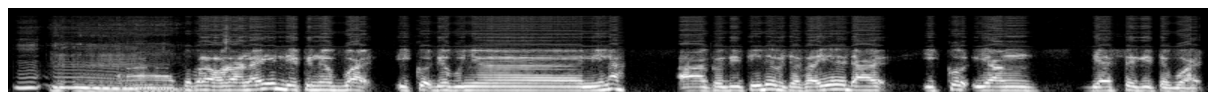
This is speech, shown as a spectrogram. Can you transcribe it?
Hmm. Uh, so kalau orang lain dia kena buat ikut dia punya ni lah uh, quantity dia macam saya dah ikut yang biasa kita buat.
